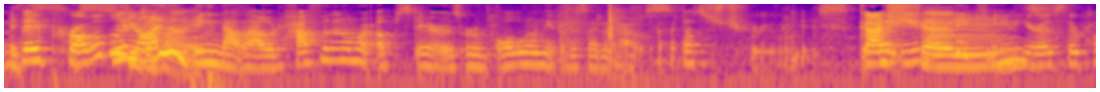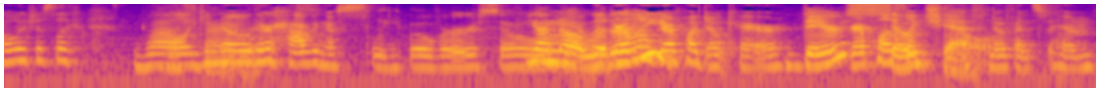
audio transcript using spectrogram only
they probably not even being that loud. Half of them are upstairs or all the way on the other side of the house. That's true. But discussion. even if they can hear us, they're probably just like, well, you know, they're having a sleepover, so Yeah, no, But grandma and literally, grandpa don't care. they're Grandpa's so like chill. deaf. No offense to him,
